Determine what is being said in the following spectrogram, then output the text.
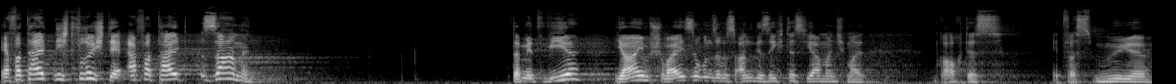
Er verteilt nicht Früchte, er verteilt Samen. Damit wir, ja im Schweiße unseres Angesichtes, ja manchmal braucht es etwas Mühe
